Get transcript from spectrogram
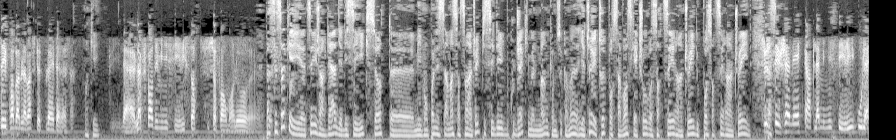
c'est probablement ce qui est le plus intéressant. OK. Puis la, la plupart des mini-séries sortent sous ce format-là. euh, Parce que c'est ça qui est, tu sais, j'en regarde, il y a des séries qui sortent, euh, mais ils vont pas nécessairement sortir en trade, puis c'est des, beaucoup de gens qui me demandent comme ça, comment, y a-t-il un truc pour savoir si quelque chose va sortir en trade ou pas sortir en trade? Tu ne sais jamais quand la mini-série ou la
